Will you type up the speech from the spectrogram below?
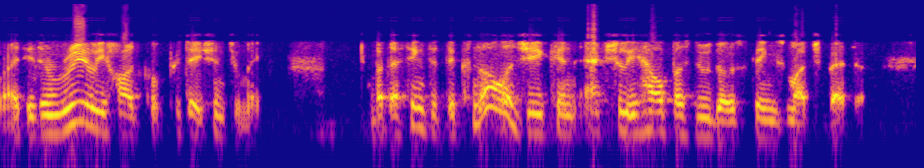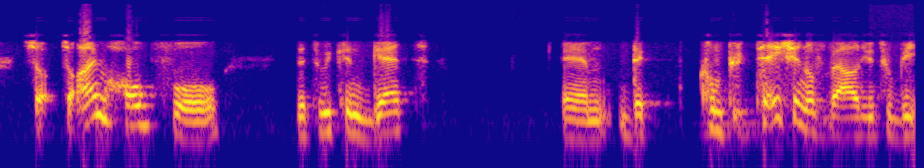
right? It's a really hard computation to make. But I think the technology can actually help us do those things much better. So, so I'm hopeful that we can get um, the computation of value to be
